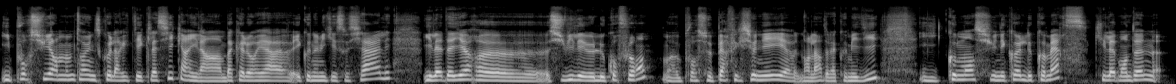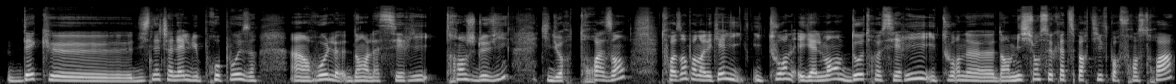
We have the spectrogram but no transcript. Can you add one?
Il poursuit en même temps une scolarité classique. Hein. Il a un baccalauréat économique et social. Il a d'ailleurs euh, suivi le cours Florent euh, pour se perfectionner euh, dans l'art de la comédie. Il commence une école de commerce qu'il abandonne dès que Disney Channel lui propose un rôle dans la série Tranche de vie, qui dure trois ans, trois ans pendant lesquels il, tourne également d'autres séries. Il tourne euh, dans Mission secrète sportive pour France 3,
